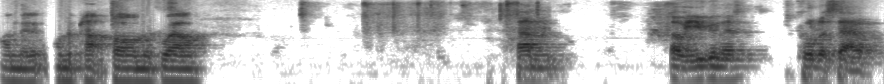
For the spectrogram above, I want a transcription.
on the on the platform as well. Um, oh, are you going to call us out?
